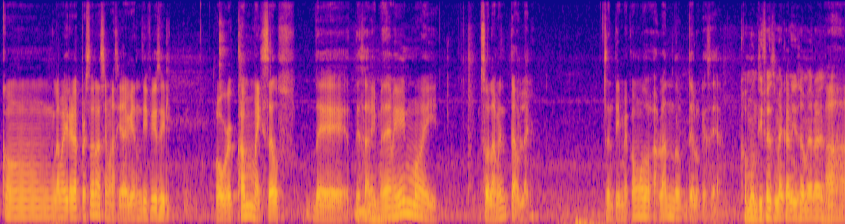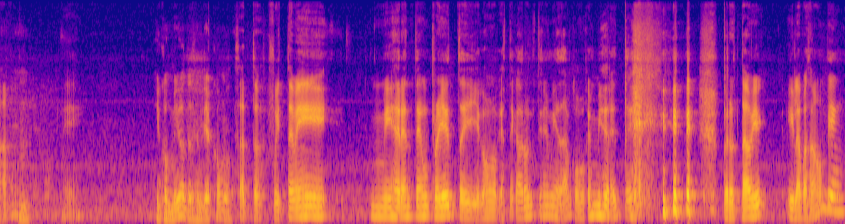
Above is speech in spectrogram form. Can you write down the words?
con la mayoría de las personas se me hacía bien difícil overcome myself, de, de salirme de mí mismo y solamente hablar. Sentirme cómodo hablando de lo que sea. Como un defense mechanism era eso. Ajá. Mm. Sí. Y conmigo te sentías cómodo. Exacto. Fuiste mi, mi gerente en un proyecto y yo como que este cabrón tiene mi edad, como que es mi gerente. Pero está bien. Y la pasamos bien.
